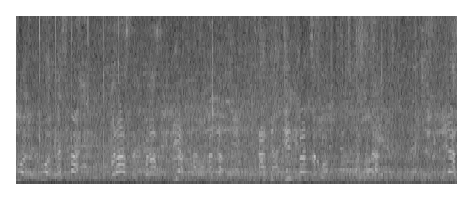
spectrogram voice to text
تروح تروح اسمع براسك براسك الياس ما تتكلم قاعد تدين بان تروح اسمع الياس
